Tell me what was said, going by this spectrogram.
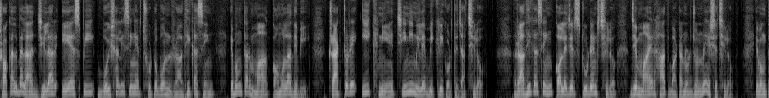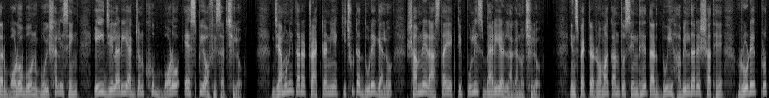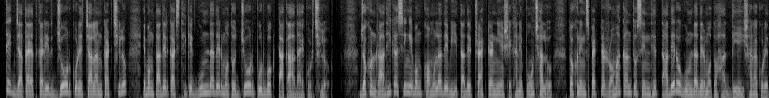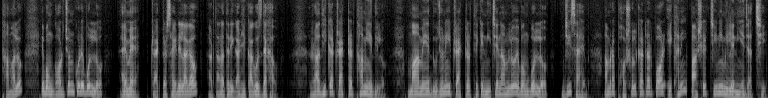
সকালবেলা জেলার এএসপি বৈশালী সিংয়ের ছোট বোন রাধিকা সিং এবং তার মা কমলা দেবী ট্র্যাক্টরে ইখ নিয়ে চিনি মিলে বিক্রি করতে যাচ্ছিল। রাধিকা সিং কলেজের স্টুডেন্ট ছিল যে মায়ের হাত বাটানোর জন্য এসেছিল এবং তার বড় বোন বৈশালী সিং এই জেলারই একজন খুব বড় এসপি অফিসার ছিল। যেমনই তারা ট্র্যাক্টর নিয়ে কিছুটা দূরে গেল, সামনে রাস্তায় একটি পুলিশ ব্যারিয়ার লাগানো ছিল। ইন্সপেক্টর রমাকান্ত সিন্ধে তার দুই হাবিলদারের সাথে রোডে প্রত্যেক যাতায়াতকারীর জোর করে চালান কাটছিল এবং তাদের কাছ থেকে গুন্ডাদের মতো জোরপূর্বক টাকা আদায় করছিল। যখন রাধিকা সিং এবং কমলা দেবী তাদের ট্র্যাক্টর নিয়ে সেখানে পৌঁছাল, তখন ইন্সপেক্টর রমাকান্ত সিন্ধে তাদেরও গুন্ডাদের মতো হাত দিয়ে ইশারা করে থামালো এবং গর্জন করে বলল এমে ট্র্যাক্টর সাইডে লাগাও আর তাড়াতাড়ি গাড়ির কাগজ দেখাও। রাধিকা ট্র্যাক্টর থামিয়ে দিল। মা মেয়ে দুজনেই ট্র্যাক্টর থেকে নিচে নামল এবং বলল, জি সাহেব, আমরা ফসল কাটার পর এখানেই পাশের চিনি মিলে নিয়ে যাচ্ছি।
